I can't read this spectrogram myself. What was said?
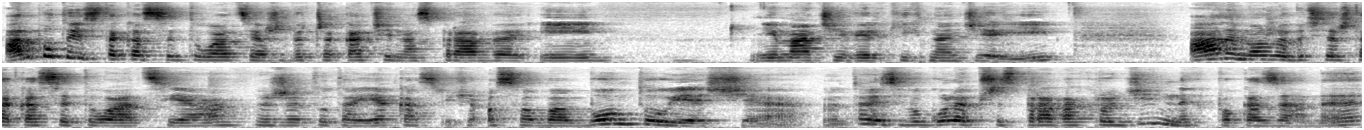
Albo to jest taka sytuacja, że Wy czekacie na sprawę i nie macie wielkich nadziei, ale może być też taka sytuacja, że tutaj jakaś osoba buntuje się. To jest w ogóle przy sprawach rodzinnych pokazane.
